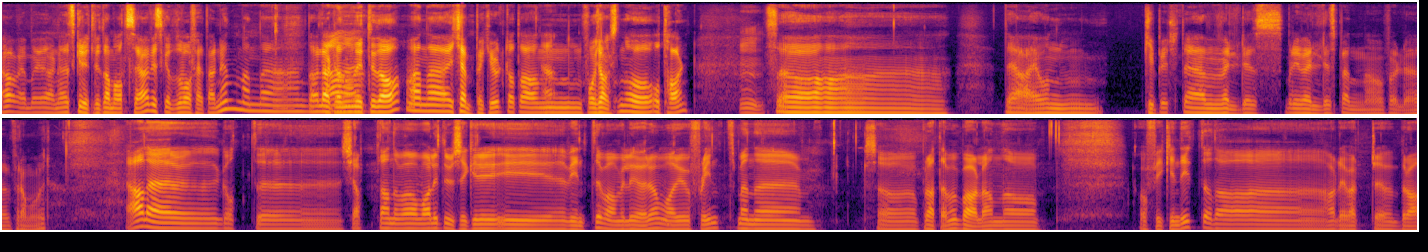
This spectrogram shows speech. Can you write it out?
ja, jeg må gjerne skryte litt av Mats. Jeg visste ikke at det var fetteren din, men uh, da lærte jeg noe nytt i dag òg. Men uh, kjempekult at han får sjansen, og, og tar den. Mm. Så eh, det er jo en keeper. Det er veldig, blir veldig spennende å følge framover. Ja, det er gått uh, kjapt. Han var, var litt usikker i, i vinter hva han ville gjøre. Han var jo flint, men eh, så prata jeg med Barland og, og fikk inn dit. Og da har det vært eh, bra,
